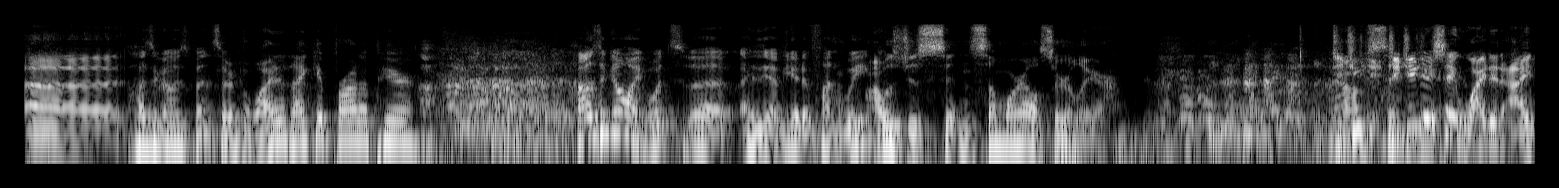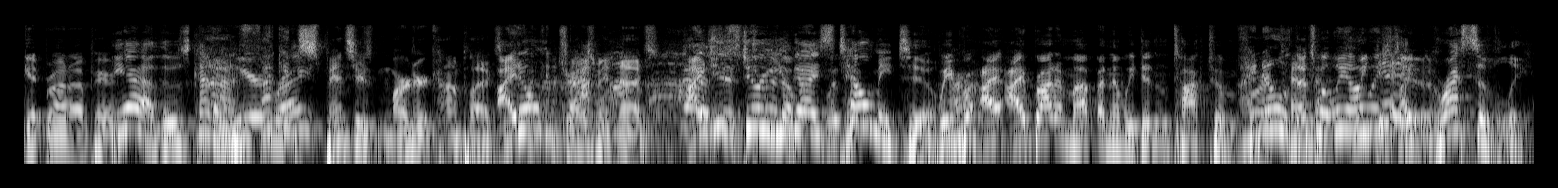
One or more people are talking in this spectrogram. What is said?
Uh, How's it going, Spencer? Why did I get brought up here? How's it going? What's uh, have you have you had a fun week? I was just sitting somewhere else earlier. did you did you just say why did I get brought up here? Yeah, that was kind of God, weird, fucking right? Spencer's martyr complex. It I don't- fucking drives me nuts. I It's just do true, what you though. guys We- we- tell me to. We, br- I, I brought him up, and then we didn't talk to him. For I know 10 that's what we minutes. always did. do. aggressively.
